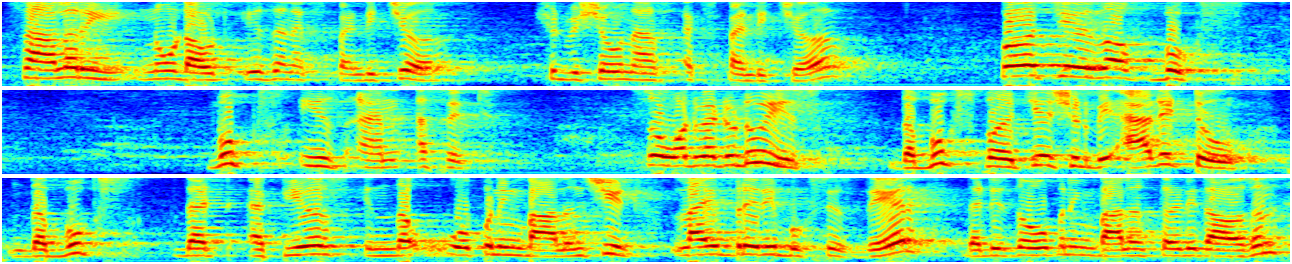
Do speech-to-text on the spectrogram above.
Salary, no doubt, is an expenditure, should be shown as expenditure. Purchase of books. Books is an asset. So what we have to do is the books purchase should be added to the books that appears in the opening balance sheet. Library books is there. That is the opening balance 30,000.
